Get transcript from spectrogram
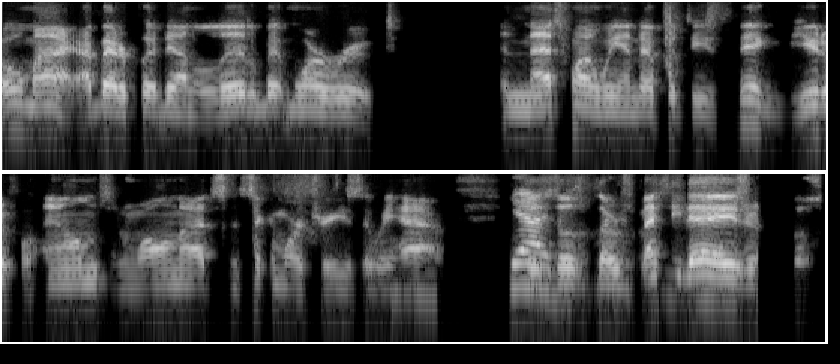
oh my, I better put down a little bit more root. And that's why we end up with these big, beautiful elms and walnuts and sycamore trees that we have. Yeah. Those, those messy days, those,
